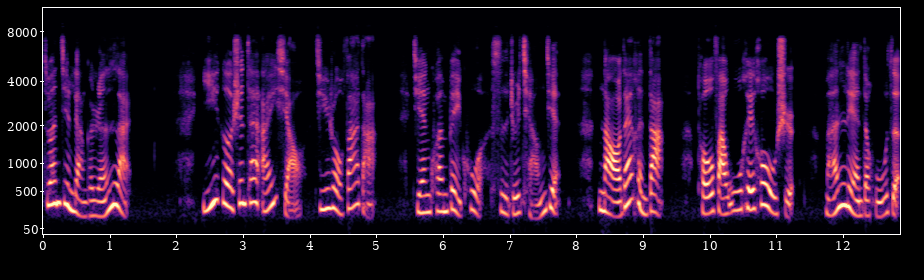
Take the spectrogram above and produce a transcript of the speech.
钻进两个人来，一个身材矮小，肌肉发达。肩宽背阔，四肢强健，脑袋很大，头发乌黑厚实，满脸的胡子，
